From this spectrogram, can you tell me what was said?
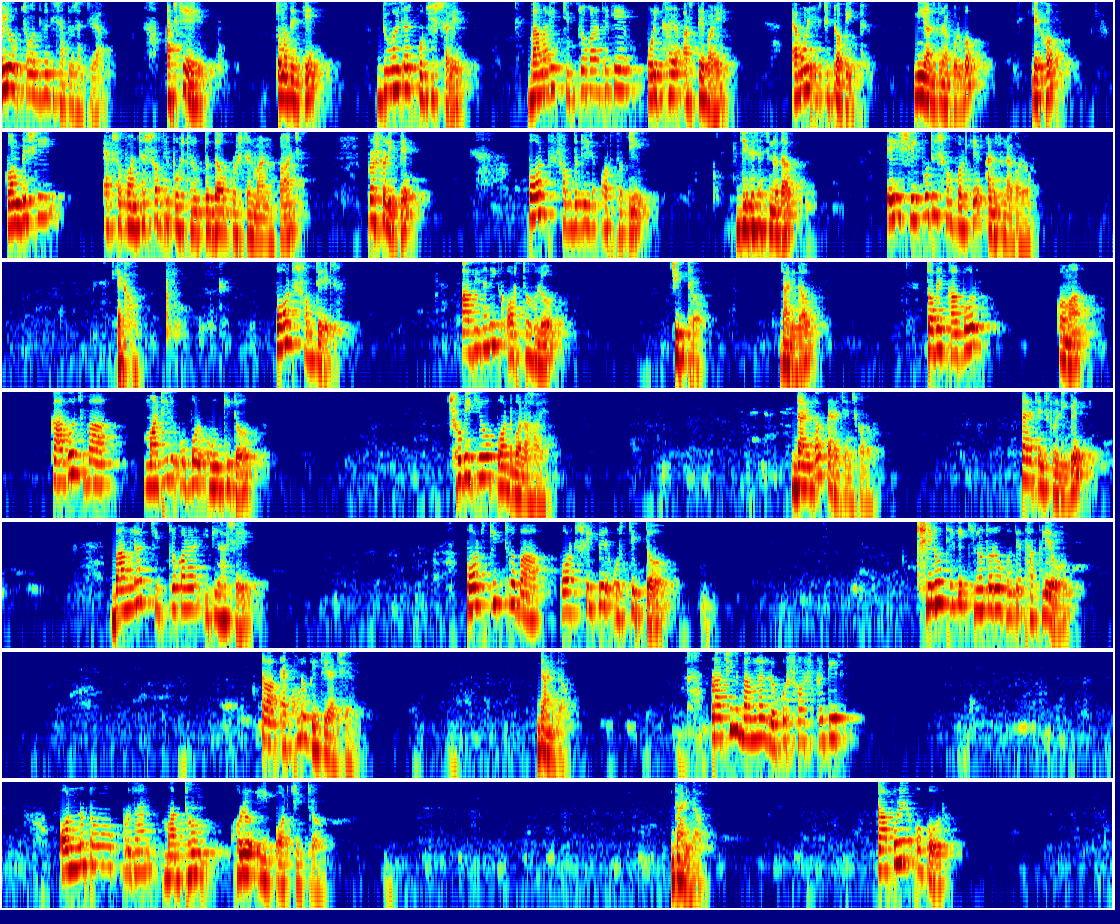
প্রিয় উচ্চ মাধ্যমিকের ছাত্রছাত্রীরা, আজকে তোমাদেরকে দু হাজার পঁচিশ সালে বাঙালির চিত্রকলা থেকে পরীক্ষায় আসতে পারে এমন একটি টপিক নিয়ে আলোচনা করব। লেখো, কম বেশি একশো পঞ্চাশ শব্দে প্রশ্নের উত্তর দাও, প্রশ্নের মান পাঁচ। প্রশ্ন লিখবে, পট শব্দটির অর্থ কী? জিজ্ঞাসা চিহ্ন দাও। এই শিল্পটি সম্পর্কে আলোচনা করো। লেখো। পট শব্দের আবিধানিক অর্থ হল চিত্র। দাঁড়িয়ে দাও। তবে কাপড়, কমা, কাগজ বা মাটির উপর অঙ্কিত ছবিকেও পট বলা হয়। দাঁড়িয়ে দাও, প্যারা চেঞ্জ করো। প্যারা চেঞ্জ করে লিখবে বাংলার চিত্রকলার ইতিহাসে পটচিত্র বা পটশিল্পের অস্তিত্ব ক্ষীণ থেকে ক্ষীণতর হতে থাকলেও তা এখনও বেঁচে আছে। দাঁড়িয়ে দাও। প্রাচীন বাংলার লোক সংস্কৃতির অন্যতম প্রধান মাধ্যম হলো এই পটচিত্র। দাঁড়িয়ে দাও। কাপড়ের ওপর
